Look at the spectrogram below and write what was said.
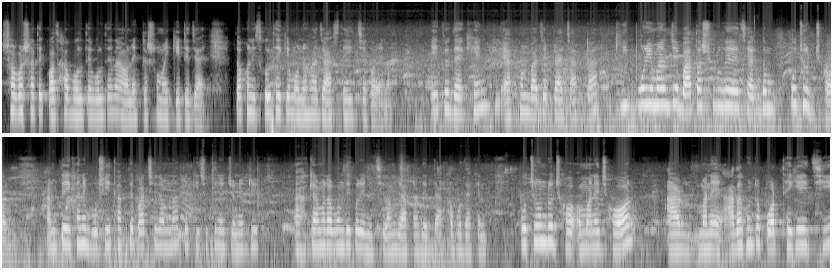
সবার সাথে কথা বলতে বলতে না অনেকটা সময় কেটে যায়। তখন স্কুল থেকে মনে হয় যে আসতে ইচ্ছে করে না। এই তো দেখেন, এখন বাজে প্রায় চারটা। কি পরিমাণ যে বাতাস শুরু হয়েছে, একদম প্রচুর ঝড়। আমি তো এখানে বসেই থাকতে পারছিলাম না, তো কিছুক্ষণের জন্য একটু ক্যামেরা বন্দি করে নিচ্ছিলাম যে আপনাদের দেখাবো। দেখেন, প্রচণ্ড ঝড় মানে ঝড়, আর মানে আধা ঘণ্টা পর থেকেই যে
